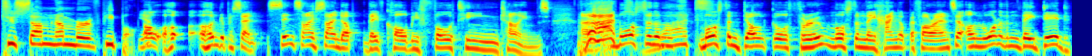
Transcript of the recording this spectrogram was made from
to some number of people. Oh, hu- 100%. Since I signed up, they've called me 14 times. Uh, most of them What? most of them don't go through. Most of them they hang up before I answer. On one of them they did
